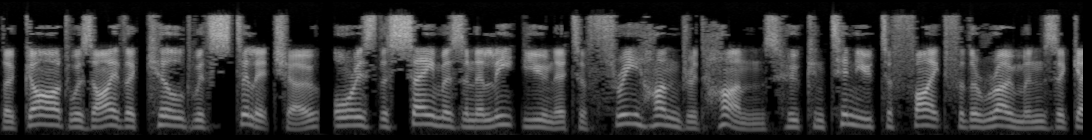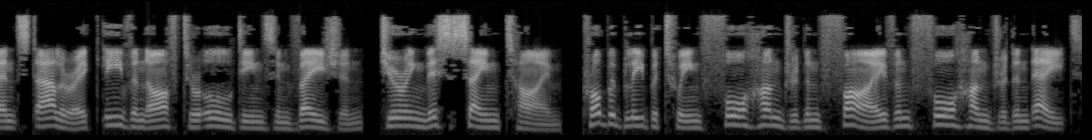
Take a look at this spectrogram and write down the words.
The guard was either killed with Stilicho, or is the same as an elite unit of 300 Huns who continued to fight for the Romans against Alaric even after Uldin's invasion. During this same time, probably between 405 and 408,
